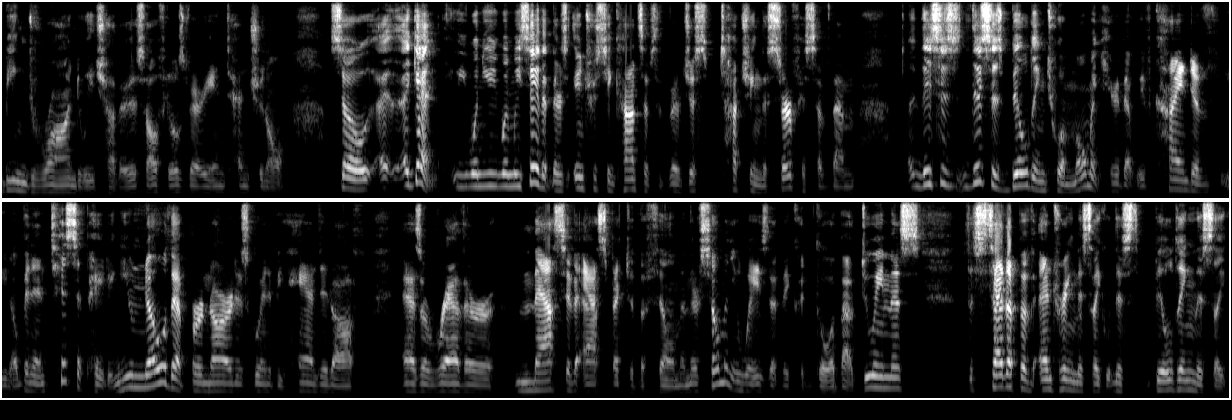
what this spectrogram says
being drawn to each other. This all feels very intentional. So again, when you when we say that there's interesting concepts that they're just touching the surface of them, this is this is building to a moment here that we've kind of you know been anticipating. You know that Bernard is going to be handed off as a rather massive aspect of the film, and there's so many ways that they could go about doing this the setup of entering this like this building, this like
